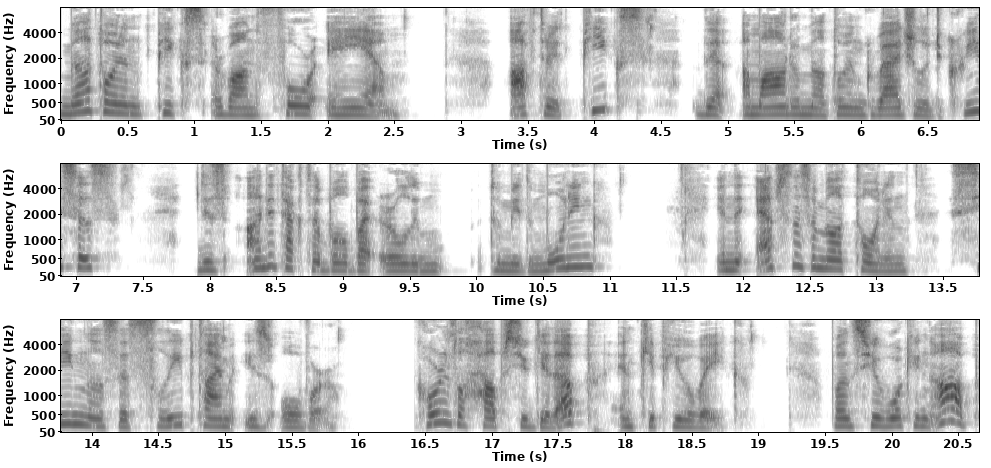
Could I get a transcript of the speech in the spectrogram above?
Melatonin peaks around 4 a.m. After it peaks, the amount of melatonin gradually decreases. It is undetectable by early to mid morning. In the absence of melatonin, signals that sleep time is over. Cortisol helps you get up and keep you awake. Once you're waking up,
